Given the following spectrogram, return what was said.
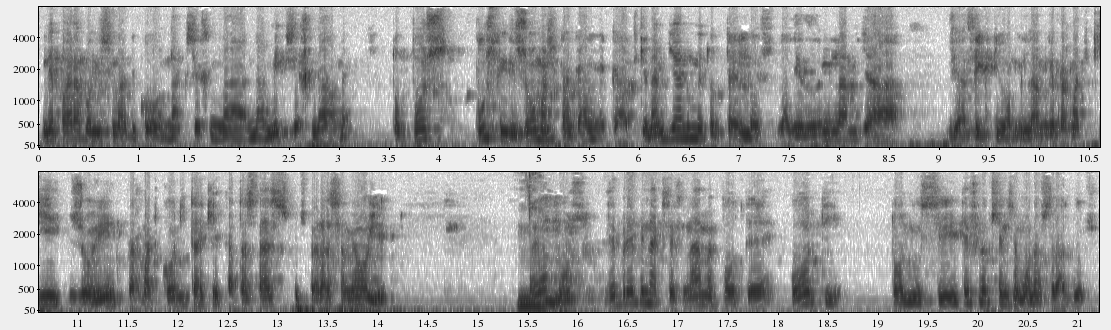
Είναι πάρα πολύ σημαντικό να, ξεχνα, να μην ξεχνάμε το πώς, πού στηριζόμαστε όταν κάνουμε κάτι και να μην πιάνουμε το τέλος. Δηλαδή εδώ δεν μιλάμε για διαδίκτυο, μιλάμε για πραγματική ζωή, πραγματικότητα και καταστάσεις που τις περάσαμε όλοι. Ναι. Όμως δεν πρέπει να ξεχνάμε ποτέ ότι το νησί δεν φιλοξένησε μόνο Αυστραλούς.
